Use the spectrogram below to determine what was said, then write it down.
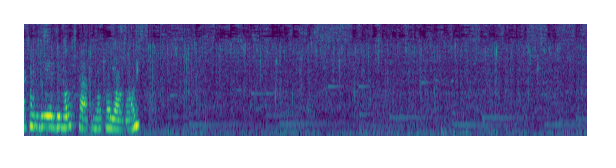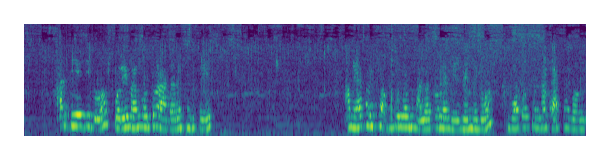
এখন দিয়ে দিব স্বাদ মতো লবণ। আর দিয়ে দিব পরিমাণ মতো আদা, রসুন পেস্ট। আমি এখন সবগুলো ভালো করে ভেজে নেব। যতক্ষণ না কাঁচা গন্ধ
